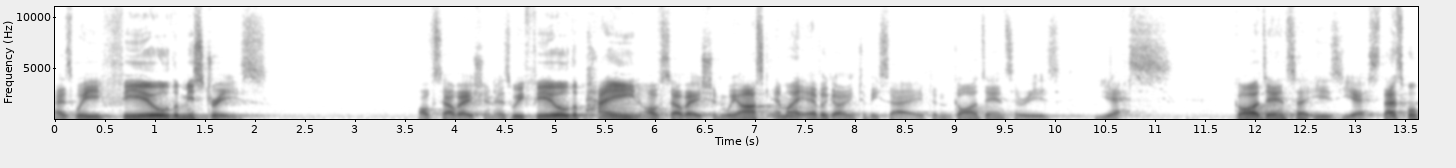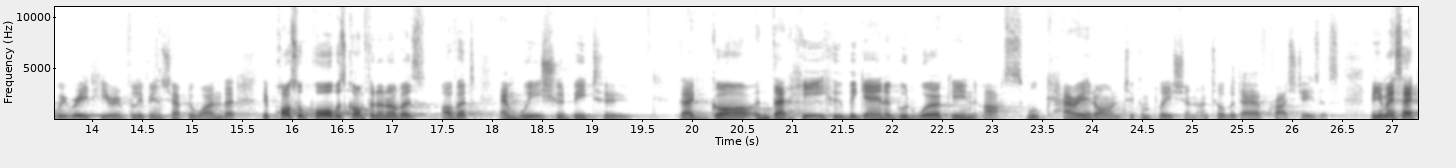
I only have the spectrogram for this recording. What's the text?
as we feel the mysteries of salvation, as we feel the pain of salvation, we ask, Am I ever going to be saved? And God's answer is yes. God's answer is yes. That's what we read here in Philippians chapter 1 that the Apostle Paul was confident of, us, of it, and we should be too. That God and that he who began a good work in us will carry it on to completion until the day of Christ Jesus. But you may say,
